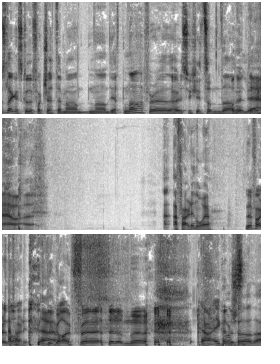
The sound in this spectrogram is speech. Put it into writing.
så lenge skal du fortsette med denne dietten, da? For det, det høres jo ikke ut som det er veldig det jeg er ferdig nå, ja. Du er ferdig nå? er ferdig. Ja, ja. Du ga opp eh, etter den eh, ja I går så da,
